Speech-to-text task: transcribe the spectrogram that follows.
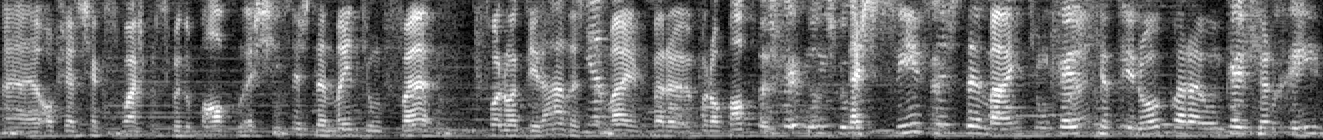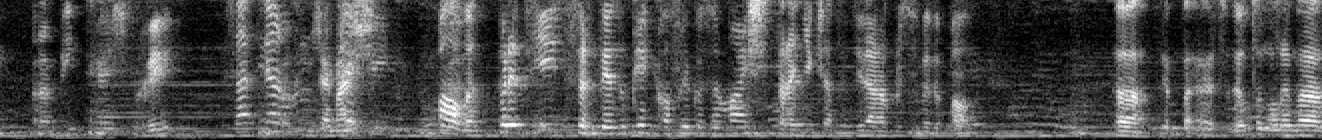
ah, objetos sexuais para cima do palco, as cinzas da mãe de um fã que foram atiradas Yeah. também para, para o palco, desculpa? as cinzas da mãe de um fã que atirou para um Queijo concerto. ri, para mim, Queijo ri. Já tiraram o é mais. Paula, para ti, de certeza, o que é que foi a coisa mais estranha que já te atiraram para cima do palco? Ah, eu estou-me a lembrar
